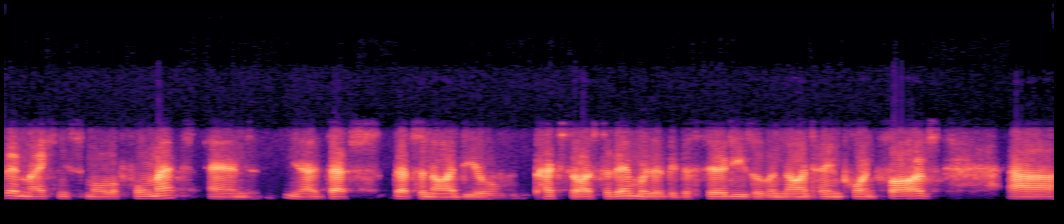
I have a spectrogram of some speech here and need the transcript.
they're making smaller formats, and you know that's that's an ideal pack size for them, whether it be the 30s or the 19.5s. Uh,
